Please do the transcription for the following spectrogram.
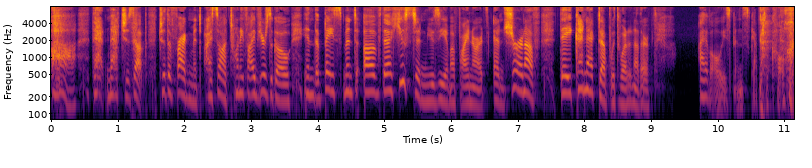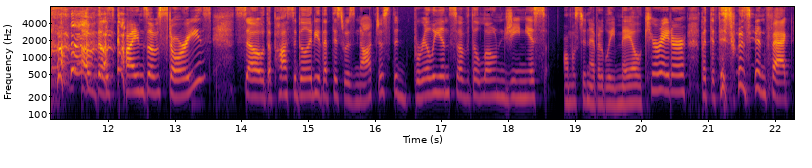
ah, that matches up to the fragment I saw 25 years ago in the basement of the Houston Museum of Fine Arts. And sure enough, they connect up with one another. I've always been skeptical of those kinds of stories. So the possibility that this was not just the brilliance of the lone genius almost inevitably male curator, but that this was in fact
